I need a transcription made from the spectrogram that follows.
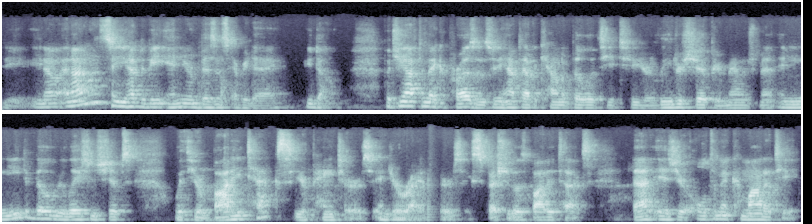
you know, and I'm not saying you have to be in your business every day. You don't, but you have to make a presence and you have to have accountability to your leadership, your management, and you need to build relationships with your body techs, your painters, and your writers, especially those body techs. That is your ultimate commodity.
